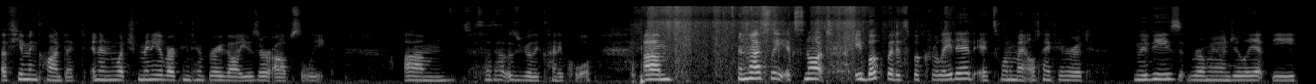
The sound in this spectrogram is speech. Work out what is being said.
of human conduct, and in which many of our contemporary values are obsolete. Um, so I thought that was really kind of cool. Um, and lastly, it's not a book, but it's book related. It's one of my all-time favorite movies, Romeo and Juliet, the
